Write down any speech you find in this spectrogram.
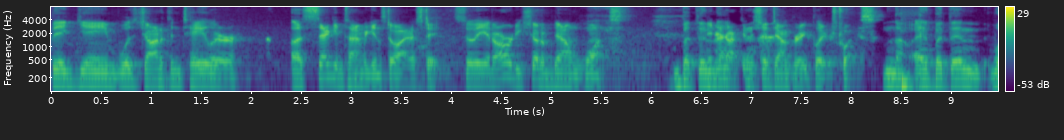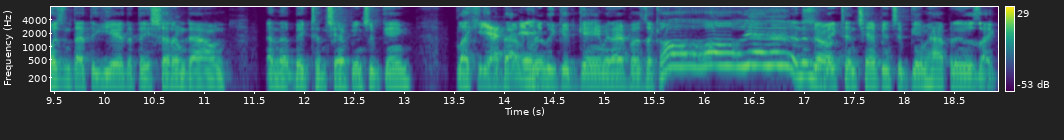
big game was Jonathan Taylor a second time against Ohio State. So they had already shut him down once. But then and you're that, not going to shut down great players twice. No, and but then wasn't that the year that they shut him down in the Big Ten championship game? Like he yeah, had that really good game, and everybody's like, "Oh, oh yeah," and then so, the Big Ten championship game happened, and it was like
